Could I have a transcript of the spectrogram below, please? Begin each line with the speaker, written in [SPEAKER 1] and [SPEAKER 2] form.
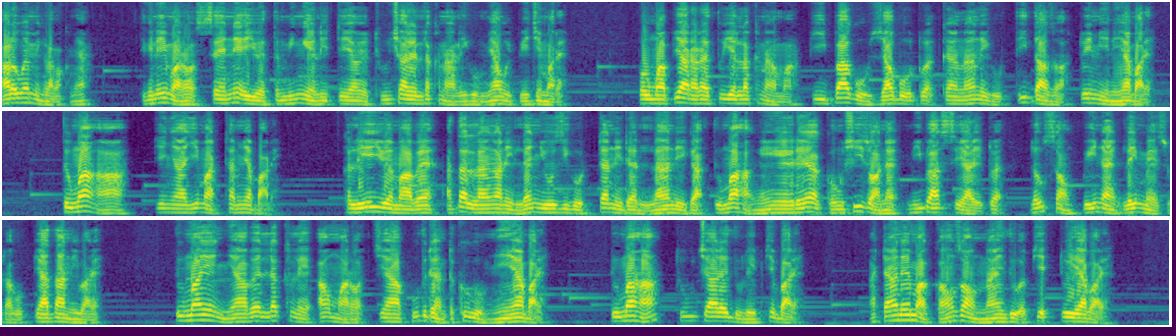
[SPEAKER 1] အားလုံးပဲမင်္ဂလာပါခင်ဗျာဒီကနေ့မှာတော့10နှစ်အရွယ်သမီးငယ်လေးတစ်ယောက်ရဲ့ထူးခြားတဲ့လက္ခဏာလေးကိုမျှဝေပေးခြင်းပါတယ်ပုံမှာပြထားတဲ့သူ့ရဲ့လက္ခဏာမှာပြည်ပကိုရောက်ဖို့အတွက်ကံလန်းတွေကိုတိတာစွာတွေးမြင်နေရပါတယ်သူမဟာပညာရေးမှာထက်မြက်ပါတယ်ကလေးအရွယ်မှာပဲအသက်လန်းကနေလက်ညှိုးစီကိုတက်နေတဲ့လမ်းတွေကသူမဟာငယ်ငယ်ကလေးကဂုံရှိစွာနဲ့မိဘဆရာတွေအတွက်လှုပ်ဆောင်ပေးနိုင်လိမ့်မယ်ဆိုတာကိုပြသနေပါတယ်သူမရဲ့ညာဘက်လက်ကလေးအောက်မှာတော့ကြာဘူးတံတစ်ခုကိုမြင်ရပါတယ် သူမဟာထူးခြားတဲ့သူလေးဖြစ်ပါတယ်အတန်းထဲမှာခေါင်းဆောင်နိုင်သူအဖြစ်တွေ့ရပါတယ်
